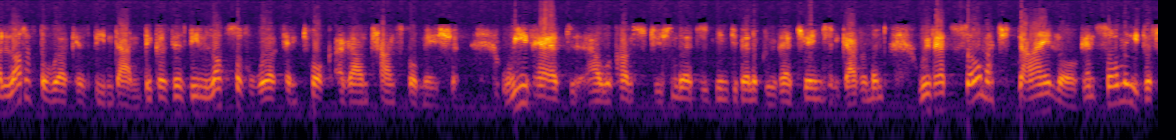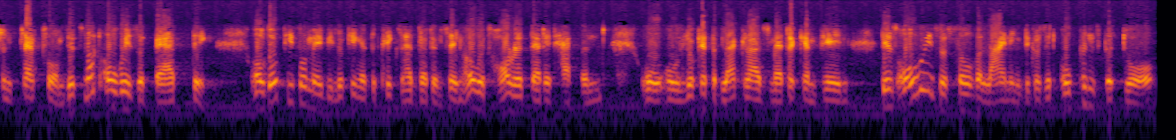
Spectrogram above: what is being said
A lot of the work has been done because there's been lots of work and talk around transformation. We've had our constitution that has been developed. We've had change in government. We've had so much dialogue and so many different platforms. It's not always a bad thing. Although people may be looking at the Clicks advert and saying, oh, it's horrid that it happened, or, or look at the Black Lives Matter campaign, there's always a silver lining because it opens the door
